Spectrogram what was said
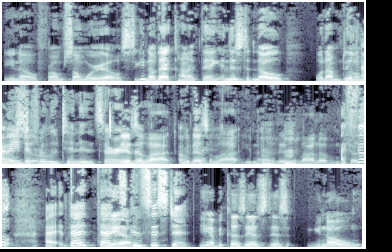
you know from somewhere else you know that kind of thing and just to know what i'm dealing How with many so- different lieutenants are? in there's the, a lot Okay. there's a lot you know there's a mm-hmm. lot of them I feel I, that that's Yeah. consistent. yeah, because there's this, you know,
